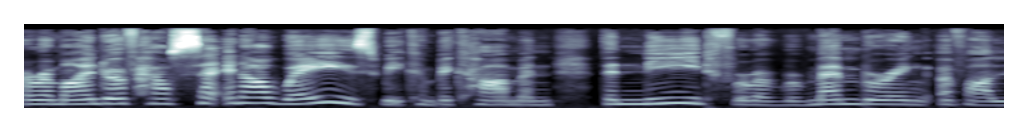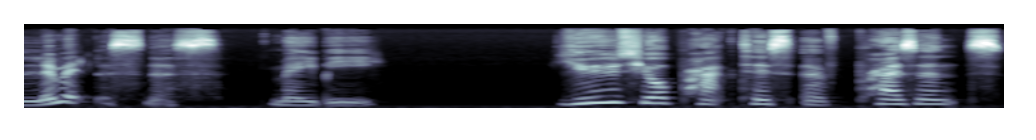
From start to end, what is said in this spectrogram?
A reminder of how set in our ways we can become and the need for a remembering of our limitlessness, maybe. Use your practice of presence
